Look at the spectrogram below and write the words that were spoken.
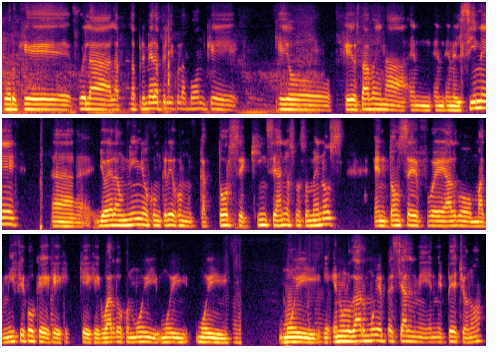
porque fue la, la- la primera película Bond que, que, yo, que yo estaba en, la- en, en- en el cine. Ah, yo era un niño con creo con 14, 15 años más o menos. Entonces fue algo magnífico que, que- que- que guardo con muy, muy, muy, muy, en un lugar muy especial en mi, en mi pecho, ¿no?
